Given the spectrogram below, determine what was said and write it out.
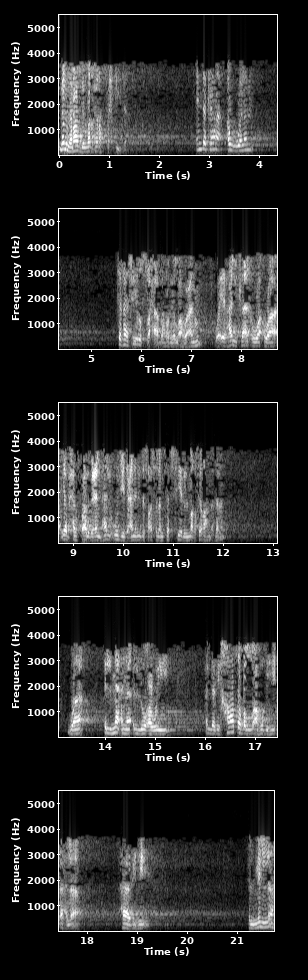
ما المراد بالمغفرة تحديدا؟ عندك أولا تفاسير الصحابة رضي الله عنهم وهل كان ويبحث طالب العلم هل وجد عن النبي صلى الله عليه وسلم تفسير المغفرة مثلا؟ والمعنى اللغوي الذي خاطب الله به أهل هذه الملة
